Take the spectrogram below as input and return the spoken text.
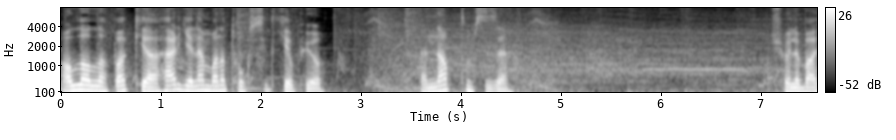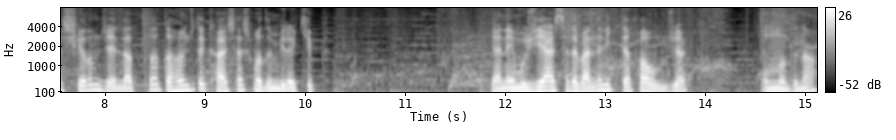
Allah Allah bak ya her gelen bana toksiklik yapıyor. Ben ne yaptım size? Şöyle başlayalım cellatla. Daha önce de karşılaşmadığım bir rakip. Yani emoji yerse de benden ilk defa olacak. Onun adına.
